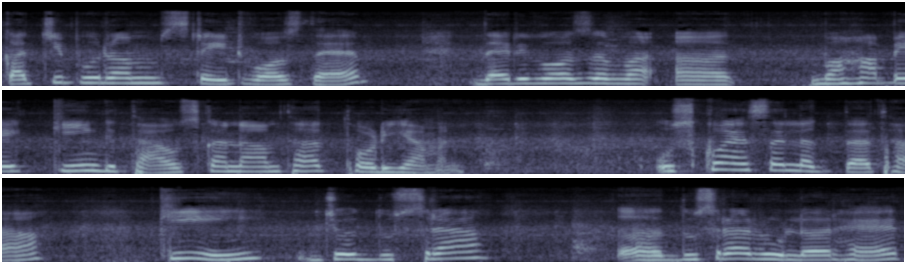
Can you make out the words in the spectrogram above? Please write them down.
Kachipuram state was there. There was a uh, वहाँ पे एक किंग था उसका नाम था थोड़ियामन उसको ऐसा लगता था कि जो दूसरा दूसरा रूलर है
